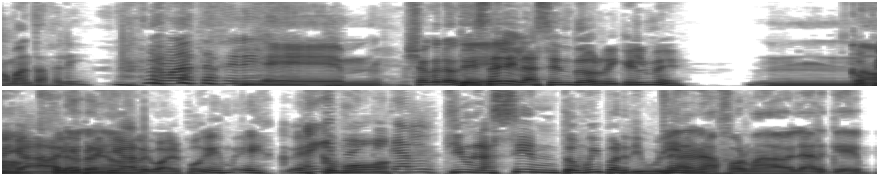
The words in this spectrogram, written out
Román está feliz. Román está feliz. Eh, yo creo que... ¿Te sale el acento Mm, Riquelme? No, Complicado, hay que no. practicarlo igual, porque es, es- como... Tiene un acento muy particular. Tiene una forma de hablar que...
